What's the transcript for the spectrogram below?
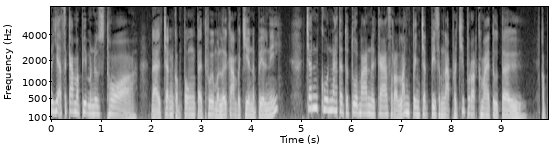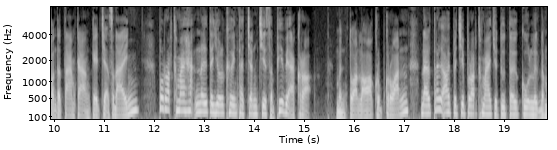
រយៈសកម្មភាពមនុស្សធម៌ដែលចិនកំពុងតែធ្វើមកលើកម្ពុជានៅពេលនេះចិនគួរណាស់តែទទួលបាននូវការស្រឡាញ់ពេញចិត្តពីសំណាក់ប្រជាពលរដ្ឋខ្មែរទូទៅក៏ប៉ុន្តែតាមការអង្កេតជាក់ស្ដែងពលរដ្ឋខ្មែរហាក់នៅតែយល់ឃើញថាចិនជាសភាវៈអាក្រក់មិនទាន់ល្អគ្រប់គ្រាន់ដែលត្រូវឲ្យប្រជាពលរដ្ឋខ្មែរជាទូទៅគួរលើកដំ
